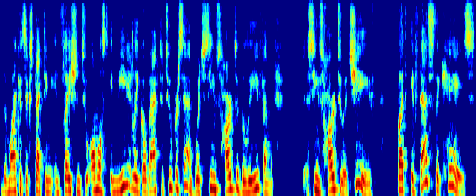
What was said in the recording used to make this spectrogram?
the market's expecting inflation to almost immediately go back to two percent, which seems hard to believe and seems hard to achieve. But if that's the case,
